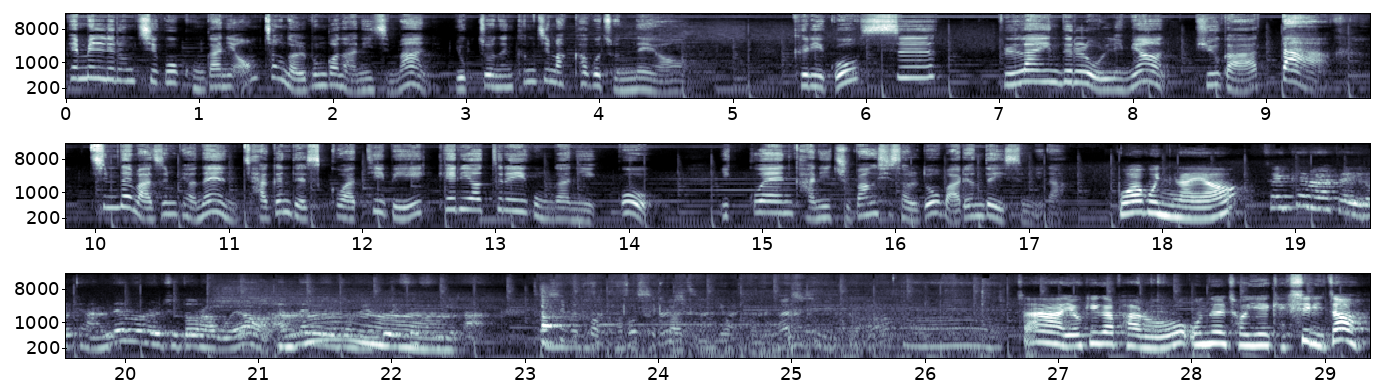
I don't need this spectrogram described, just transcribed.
패밀리룸 치고 공간이 엄청 넓은 건 아니지만 욕조는 큼지막하고 좋네요. 그리고 쓱 블라인드를 올리면 뷰가 딱! 침대 맞은편엔 작은 데스크와 TV, 캐리어 트레이 공간이 있고 입구엔 간이 주방 시설도 마련되어 있습니다. 뭐 하고 있나요? 체크인 할때 이렇게 안내문을 주더라고요. 안내문을 좀 읽고 있었습니다. 3시부터 5시까지 이용 가능하십니다. 자, 여기가 바로 오늘 저희의 객실이죠?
